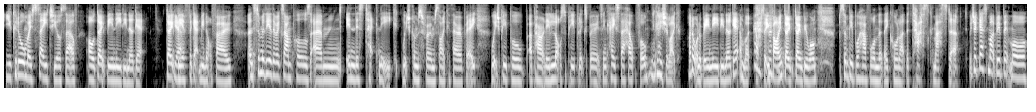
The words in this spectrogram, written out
you could almost say to yourself, oh, don't be a needy nugget. Don't be a forget me not foe. And some of the other examples um, in this technique, which comes from psychotherapy, which people apparently lots of people experience in case they're helpful, in case you're like, I don't want to be a needy nugget. I'm like, absolutely fine. Don't don't be one. Some people have one that they call like the taskmaster, which I guess might be a bit more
